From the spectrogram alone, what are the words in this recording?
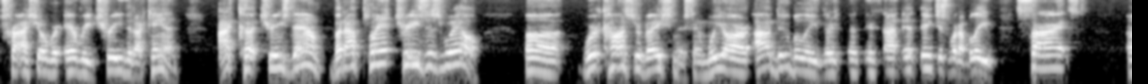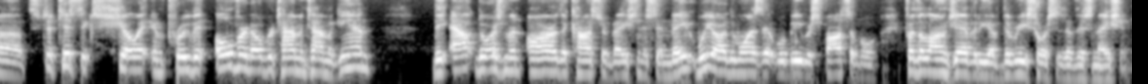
trash over every tree that I can. I cut trees down, but I plant trees as well. Uh, we're conservationists, and we are. I do believe there's. It's not, it just what I believe. Science, uh, statistics show it and prove it over and over, time and time again. The outdoorsmen are the conservationists, and they we are the ones that will be responsible for the longevity of the resources of this nation.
